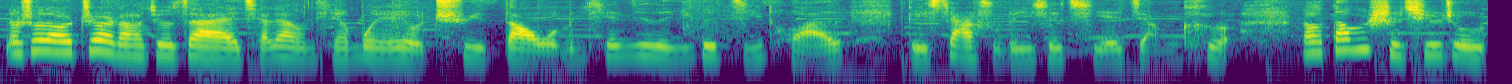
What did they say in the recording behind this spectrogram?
那说到这儿呢，就在前两天，莫言有去到我们天津的一个集团，给下属的一些企业讲课。然后当时其实就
